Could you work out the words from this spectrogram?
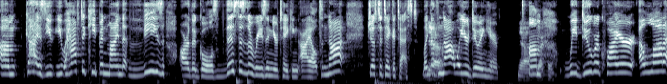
um, guys, you, you have to keep in mind that these are the goals. This is the reason you're taking IELTS, not just to take a test. Like that's not what you're doing here. Yeah, Um, exactly. we do require a lot of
